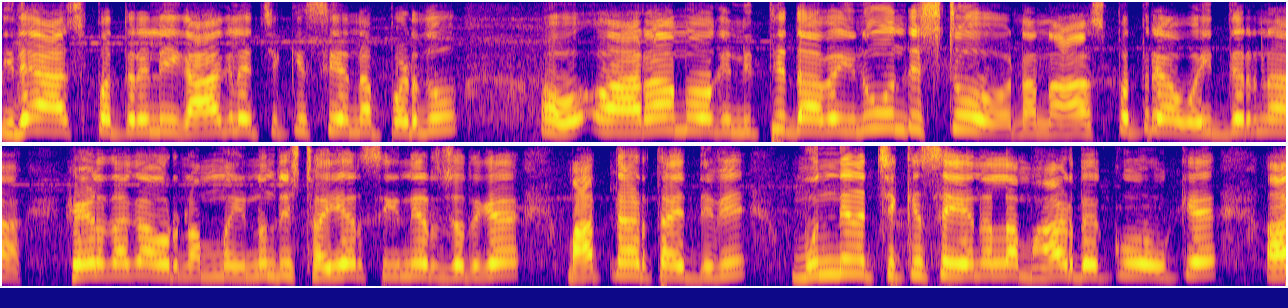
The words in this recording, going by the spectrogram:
ಇದೇ ಆಸ್ಪತ್ರೆಯಲ್ಲಿ ಈಗಾಗಲೇ ಚಿಕಿತ್ಸೆಯನ್ನು ಪಡೆದು ಆರಾಮವಾಗಿ ನಿಂತಿದ್ದಾವೆ. ಇನ್ನೂ ಒಂದಿಷ್ಟು ನನ್ನ ಆಸ್ಪತ್ರೆಯ ವೈದ್ಯರನ್ನ ಹೇಳಿದಾಗ ಅವರು ನಮ್ಮ ಇನ್ನೊಂದಿಷ್ಟು ಹೈಯರ್ ಸೀನಿಯರ್ ಜೊತೆಗೆ ಮಾತನಾಡ್ತಾ ಇದ್ದೀವಿ. ಮುಂದಿನ ಚಿಕಿತ್ಸೆ ಏನೆಲ್ಲ ಮಾಡಬೇಕು ಅವಕ್ಕೆ ಆ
